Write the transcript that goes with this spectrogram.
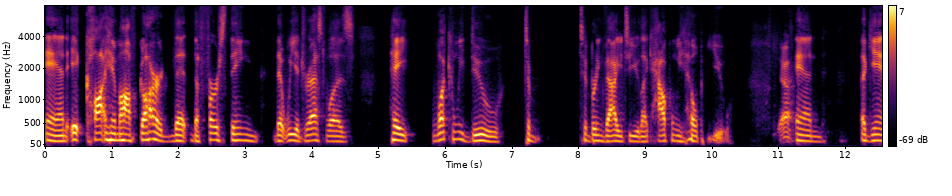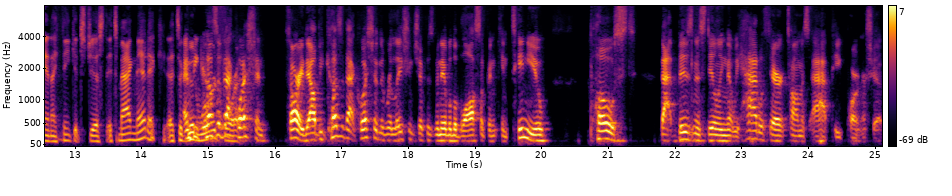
And it caught him off guard that the first thing that we addressed was, hey, what can we do to to bring value to you? Like, how can we help you? Yeah. And again, I think it's just it's magnetic. It's a and good because of that it. question, sorry, Dal, because of that question, the relationship has been able to blossom and continue post that business dealing that we had with Eric Thomas at Peak Partnership.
